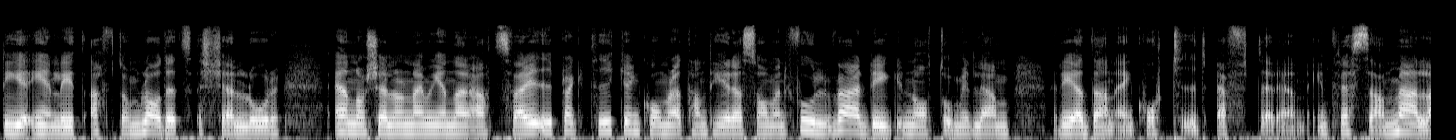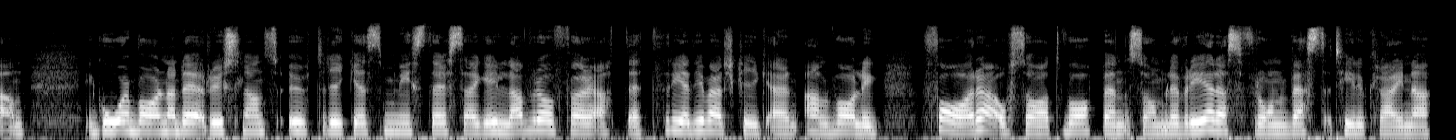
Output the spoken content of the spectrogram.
Det enligt Aftonbladets källor. En av källorna menar att Sverige i praktiken kommer att hanteras som en fullvärdig NATO-medlem redan en kort tid efter en intresseanmälan. Igår varnade Rysslands utrikesminister Sergej Lavrov för att ett tredje världskrig är en allvarlig fara och sa att vapen som levereras från väst till Ukraina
